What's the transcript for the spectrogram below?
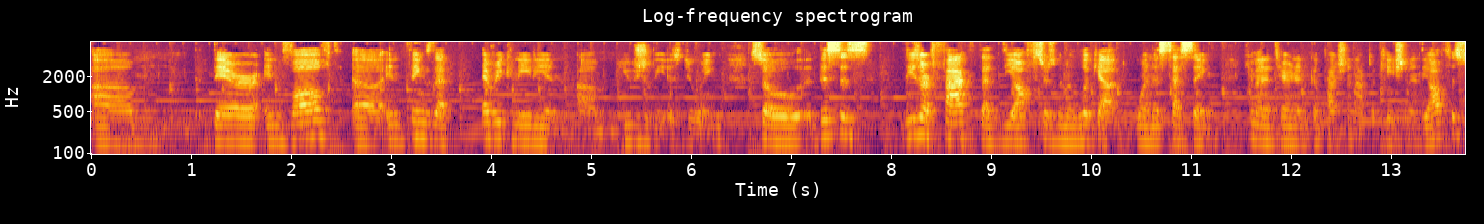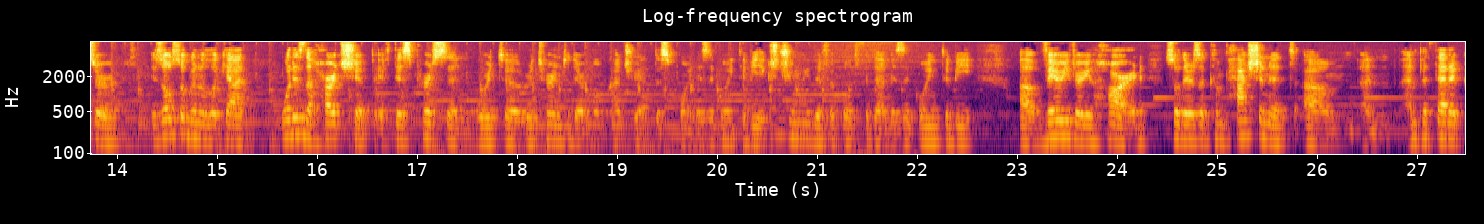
um, they're involved uh, in things that every Canadian um, usually is doing. So this is these are facts that the officer is going to look at when assessing humanitarian and compassion application. And the officer is also going to look at what is the hardship if this person were to return to their home country at this point? Is it going to be extremely difficult for them? Is it going to be uh, very, very hard? So there's a compassionate um, and empathetic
